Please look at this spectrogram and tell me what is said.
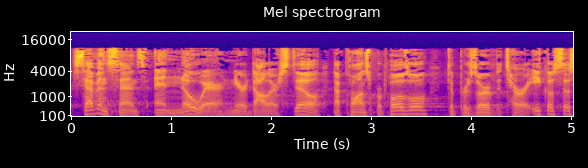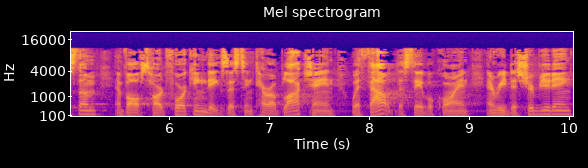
7 cents and nowhere near a dollar still. Kwon's proposal to preserve the Terra ecosystem involves hard forking the existing Terra blockchain without the stablecoin and redistributing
